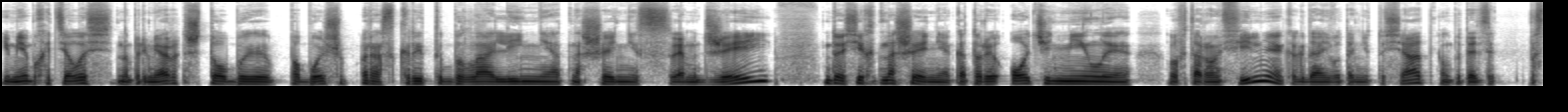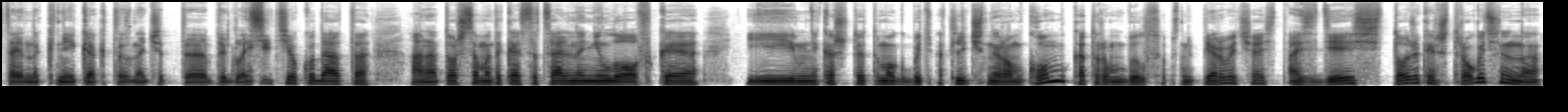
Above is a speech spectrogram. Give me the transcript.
и мне бы хотелось, например, чтобы побольше раскрыта была линия отношений с МД, ну, то есть их отношения, которые очень милые во втором фильме, когда вот они тусят, он пытается постоянно к ней как-то, значит, э, пригласить ее куда-то, она тоже сама такая социально неловкая, и мне кажется, что это мог быть отличный ромком, которым был, собственно, первая часть, а здесь то тоже, конечно, трогательно,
